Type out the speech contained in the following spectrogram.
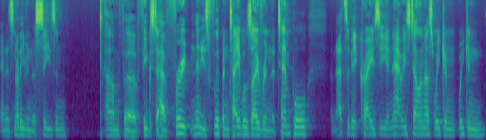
and it's not even the season um, for figs to have fruit. And then he's flipping tables over in the temple, and that's a bit crazy. And now he's telling us we can we can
